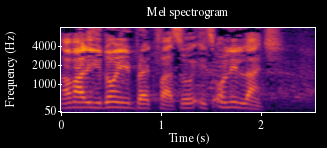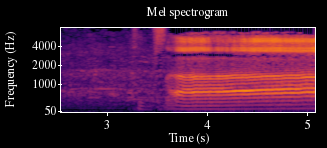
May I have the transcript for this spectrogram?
Normally you don't eat breakfast, so it's only lunch. Ah.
